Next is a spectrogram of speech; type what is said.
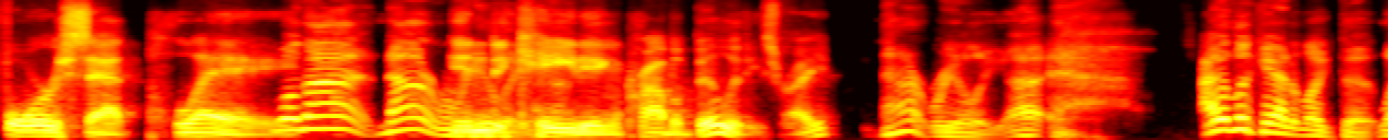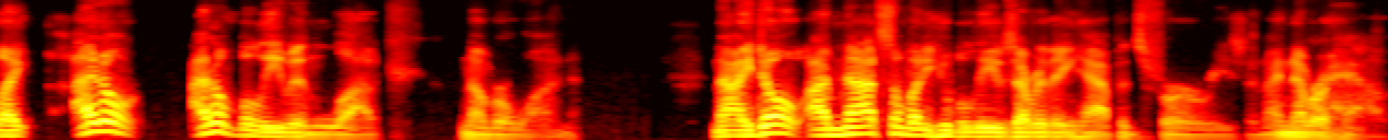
force at play Well, not not really. indicating probabilities, right? not really. Uh, I look at it like the like I don't I don't believe in luck. Number one. Now I don't. I'm not somebody who believes everything happens for a reason. I never have,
